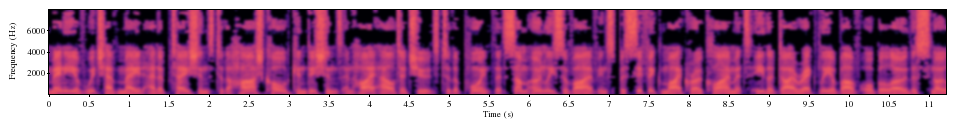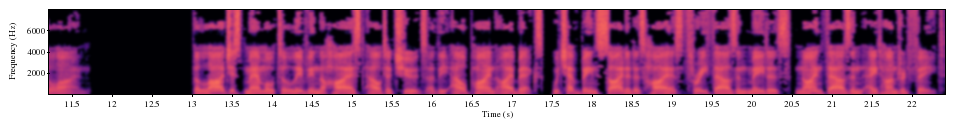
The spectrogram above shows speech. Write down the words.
many of which have made adaptations to the harsh cold conditions and high altitudes to the point that some only survive in specific microclimates either directly above or below the snow line. The largest mammal to live in the highest altitudes are the alpine ibex, which have been sighted as high as 3,000 metres 9,800 feet.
